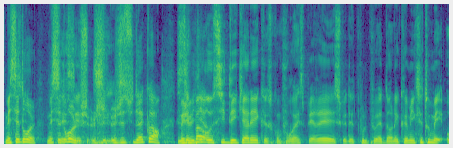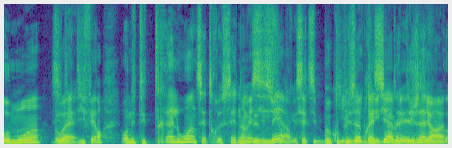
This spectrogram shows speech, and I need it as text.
Mais c'est C'est- drôle, mais c'est c'est- drôle. Je, je- je suis d'accord. Mais je c'est veux pas dire, aussi décalé que ce qu'on pourrait espérer et ce que Deadpool peut être dans les comics et tout, mais au moins c'était Ouais. différent. On était très loin de cette recette non mais c'est de merde. c'était beaucoup qui- plus qui- appréciable. qui et je déjà vu.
